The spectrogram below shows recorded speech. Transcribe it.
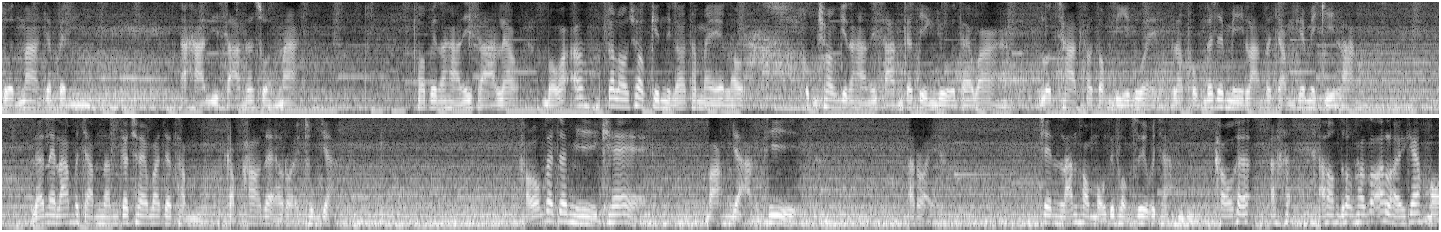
ส่วนมากจะเป็นอาหารอีสานซะส่วนมาก พอเป็นอาหารอีสานแล้ว บอกว่า เอ้า ก็เราชอบกินอยู่แล้วทำไมเรา ผมชอบกินอาหารอีสานก็จริงอยู่ แต่ว่ารสชาติเขาต้องดีด้วย แล้วผมก็จะมีร้านประจำแค่ไม่กี่ร้าน แล้วในร้านประจำนั้นก็ใช่ว่าจะทำกับข้าวได้อร่อยทุกอย่าง เขาก็จะมีแค่ บางอย่างที่อร่อย เช่นร้านห่อหมกที่ผมซื้อประจำเขาก็เอาตรงเขาก็อร่อยแค่ห่อ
